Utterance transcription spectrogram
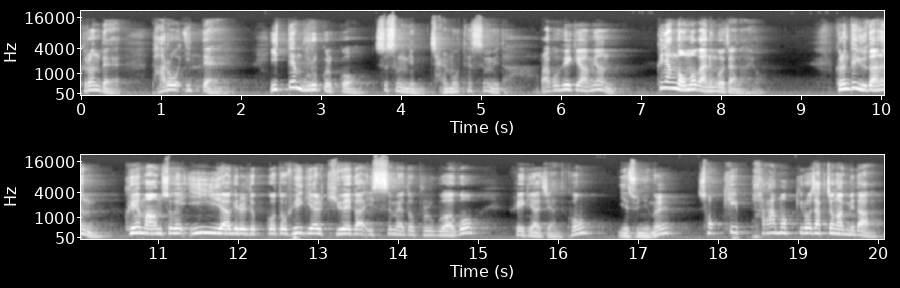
그런데 바로 이때 이때 무릎 꿇고 스승님 잘못했습니다. 라고 회개하면 그냥 넘어가는 거잖아요. 그런데 유다는 그의 마음속에 이 이야기를 듣고도 회개할 기회가 있음에도 불구하고 회개하지 않고 예수님을 속히 팔아먹기로 작정합니다.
